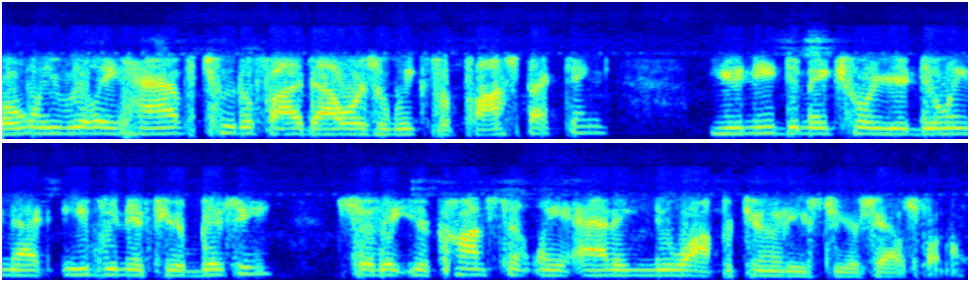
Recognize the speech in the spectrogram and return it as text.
only really have two to five hours a week for prospecting, you need to make sure you're doing that even if you're busy so that you're constantly adding new opportunities to your sales funnel.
